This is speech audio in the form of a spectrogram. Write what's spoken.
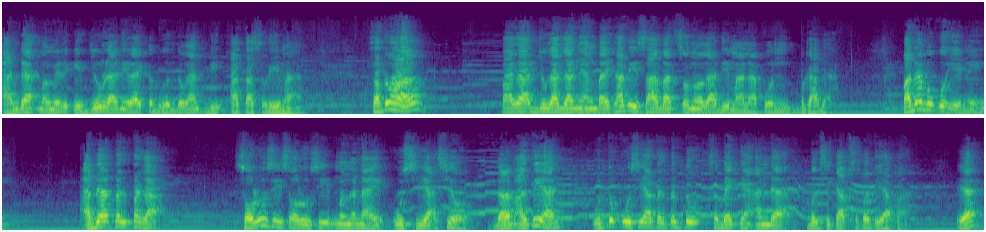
Anda memiliki jumlah nilai keberuntungan di atas 5. Satu hal para juragan yang baik hati sahabat Sonora di mana pun berada. Pada buku ini ada tertera solusi-solusi mengenai usia show. Dalam artian untuk usia tertentu sebaiknya Anda bersikap seperti apa. Ya,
